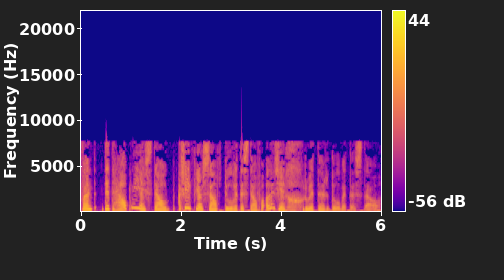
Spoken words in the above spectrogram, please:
Want dit help nie jy stel as jy vir jouself doelwitte stel, veral as jy groter doelwitte stel.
